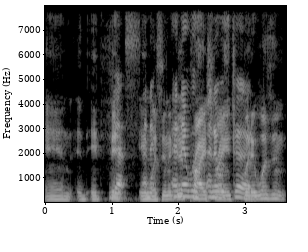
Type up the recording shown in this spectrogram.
and it, it fit. Yes, it and it- was in a good price was range, but it wasn't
